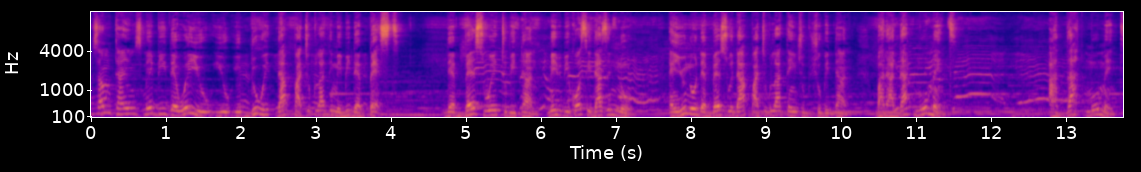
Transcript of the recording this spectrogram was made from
Sometimes maybe the way you, you, you do it, that particular thing may be the best. The best way to be done. Maybe because he doesn't know. and you know the best way that particular thing should, should be done. But at that moment, at that moment,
